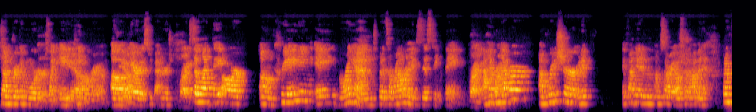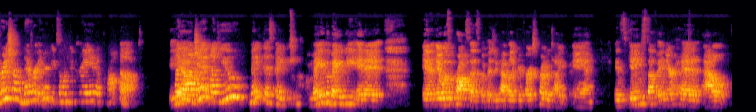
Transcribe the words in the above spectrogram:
done brick and mortars, like Andy Yeah. Keeper Uh, Yeah. Meredith Soup Energy. Right. So, like, they are um, creating a brand, but it's around an existing thing. Right. I have right. never. I'm pretty sure, and if if I didn't, I'm sorry, I was to hop in it. But I'm pretty sure I've never interviewed someone who created a product. Like yeah. legit, like you made this baby. made the baby and it and it was a process because you have like your first prototype and it's getting stuff in your head out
